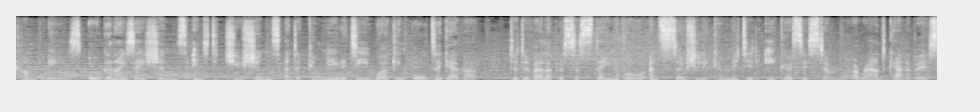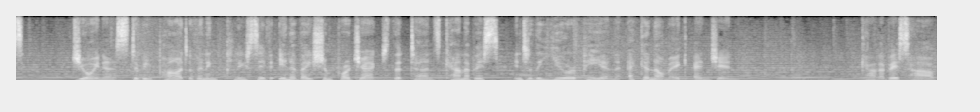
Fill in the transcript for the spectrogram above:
companies, organizations, institutions, and a community working all together to develop a sustainable and socially committed ecosystem around cannabis. Join us to be part of an inclusive innovation project that turns cannabis into the European economic engine. Cannabis Hub.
